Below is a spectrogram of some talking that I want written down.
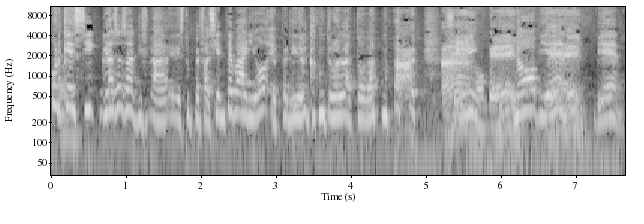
Porque sí, gracias a, estupefaciente vario, he perdido el control a toda madre. ah, sí. ok. No, bien, bien.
